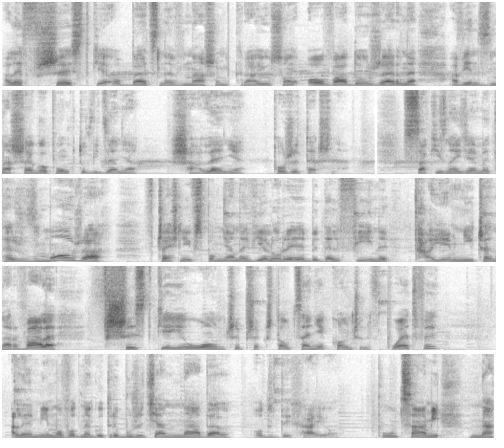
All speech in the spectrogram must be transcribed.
ale wszystkie obecne w naszym kraju są owadożerne, a więc z naszego punktu widzenia szalenie pożyteczne. Ssaki znajdziemy też w morzach. Wcześniej wspomniane wieloryby, delfiny, tajemnicze narwale. Wszystkie je łączy przekształcenie kończyn w płetwy, ale mimo wodnego trybu życia nadal oddychają płucami. Na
